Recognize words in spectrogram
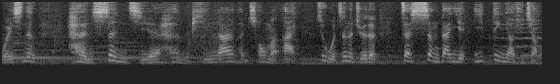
围是那种很圣洁、很平安、很充满爱，所以我真的觉得在圣诞夜一定要去教会。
